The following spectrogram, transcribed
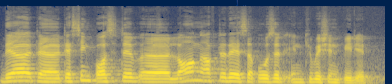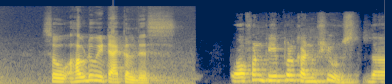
they are uh, testing positive uh, long after their supposed incubation period. So, how do we tackle this? often people confuse the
